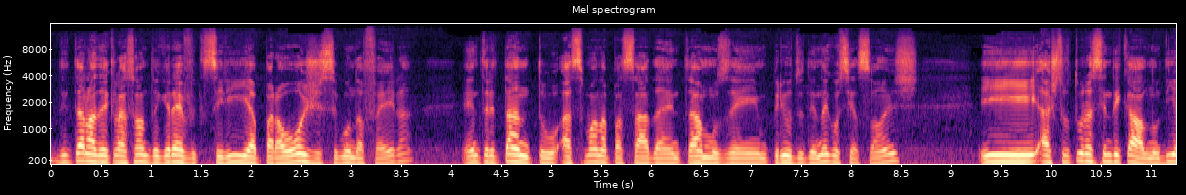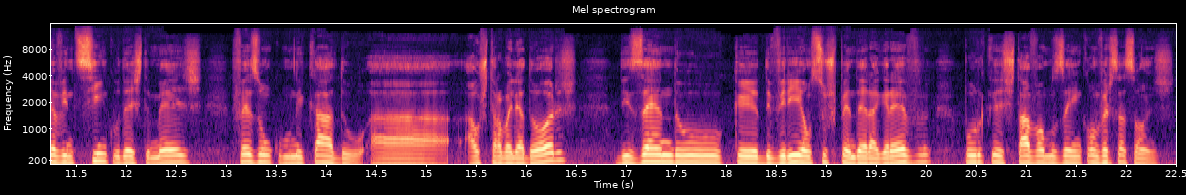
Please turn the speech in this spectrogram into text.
ditaram a declaração de greve que seria para hoje, segunda-feira. Entretanto, a semana passada entramos em período de negociações e a estrutura sindical, no dia 25 deste mês, fez um comunicado a, aos trabalhadores dizendo que deveriam suspender a greve porque estávamos em conversações.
